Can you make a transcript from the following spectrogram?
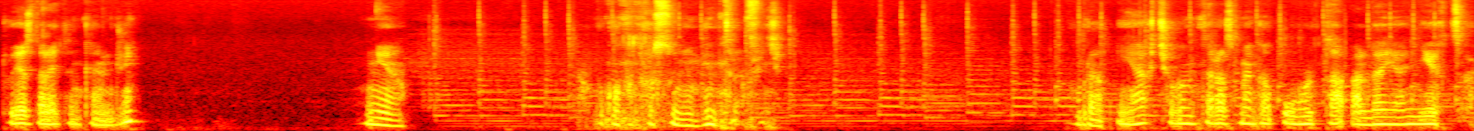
Tu jest dalej ten Kenji? Nie. Albo go po prostu nie umiem trafić. Dobra, ja chciałbym teraz mega ulta, ale ja nie chcę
